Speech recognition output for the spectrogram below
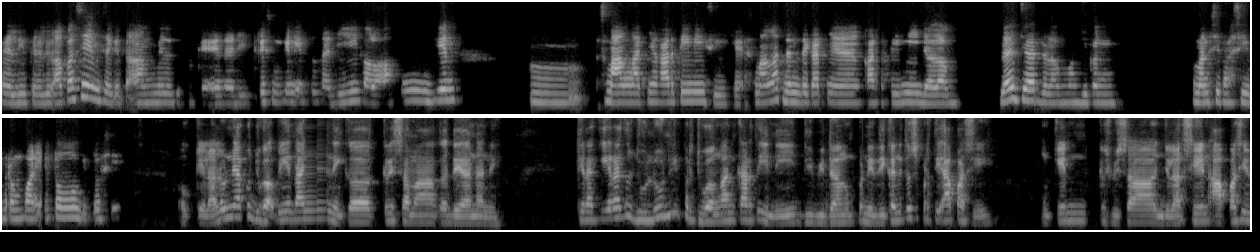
value-value apa sih yang bisa kita ambil gitu kayak tadi Chris mungkin itu tadi kalau aku mungkin hmm, semangatnya Kartini sih, kayak semangat dan tekadnya Kartini dalam belajar, dalam memajukan emansipasi perempuan itu gitu sih. Oke, lalu nih aku juga ingin tanya nih ke Kris sama ke Diana nih. Kira-kira itu dulu nih perjuangan Kartini di bidang pendidikan itu seperti apa sih? Mungkin Kris bisa jelasin apa sih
